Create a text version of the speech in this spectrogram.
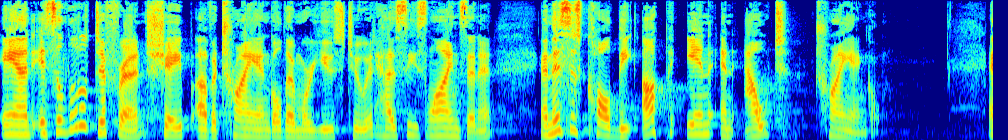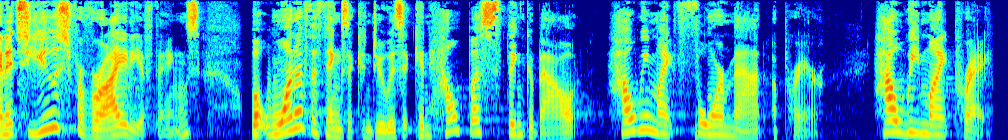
And it's a little different shape of a triangle than we're used to. It has these lines in it. And this is called the up, in, and out triangle. And it's used for a variety of things. But one of the things it can do is it can help us think about how we might format a prayer, how we might pray.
